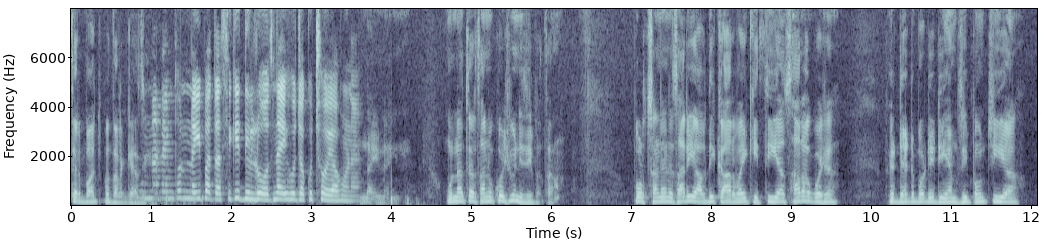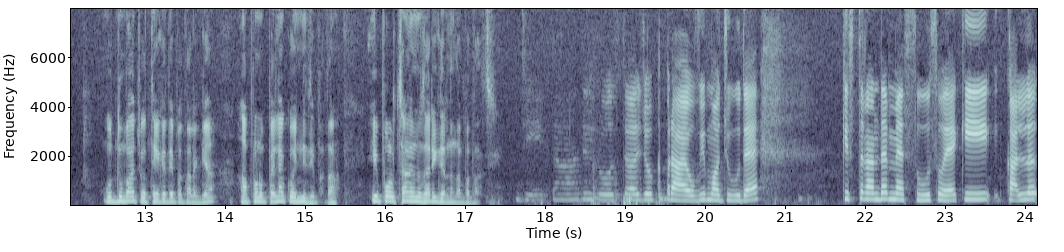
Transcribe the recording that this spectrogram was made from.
ਚਿਰ ਬਾਅਦ 'ਚ ਪਤਾ ਲੱਗਿਆ ਸੀ। ਉਹਨਾਂ ਟਾਈਮ ਤੁਹਾਨੂੰ ਨਹੀਂ ਪਤਾ ਸੀ ਕਿ ਦਿਲਰੋਜ਼ ਨਾਲ ਇਹੋ ਜਿਹਾ ਕੁਝ ਹੋਇਆ ਹੋਣਾ ਹੈ। ਨਹੀਂ ਨਹੀਂ। ਉਹਨਾਂ ਤੇ ਸਾਨੂੰ ਕੁਝ ਵੀ ਨਹੀਂ ਸੀ ਪਤਾ। ਪੁਲਿਸ ਵਾਲਿਆਂ ਨੇ ਸਾਰੀ ਆਪਦੀ ਕਾਰਵਾਈ ਕੀਤੀ ਆ ਸਾਰਾ ਕੁਝ ਫਿਰ ਡੈੱਡ ਬੋਡੀ ਡੀਐਮਸੀ ਪਹੁੰਚੀ ਆ। ਉਦੋਂ ਬਾਅਦ 'ਚ ਉੱਥੇ ਕਿਤੇ ਪਤਾ ਲੱਗਿਆ ਆਪਾਂ ਨੂੰ ਪਹਿਲਾਂ ਕੁਝ ਨਹੀਂ ਸੀ ਪਤਾ। ਇਹ ਪੁਲਿਸ ਵਾਲਿਆਂ ਨੂੰ ਸਾਰੀ ਗੱਲਾਂ ਦਾ ਪਤਾ ਸੀ। ਜੀ ਤਾਂ ਦਿਲਰੋਜ਼ ਦਾ ਜੋ ਭਰਾ ਹੈ ਉਹ ਵੀ ਮੌਜੂਦ ਹੈ। ਕਿਸ ਤਰ੍ਹਾਂ ਦਾ ਮਹਿਸੂਸ ਹੋਇਆ ਕਿ ਕੱਲ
